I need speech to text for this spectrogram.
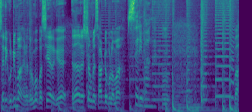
சரி குட்டிமா எனக்கு ரொம்ப பசியா இருக்கு. ஏதாவது ரெஸ்டாரண்ட் போய் சாப்பிட்டு போலாமா? சரி வாங்க. வா.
